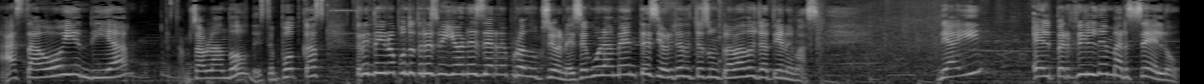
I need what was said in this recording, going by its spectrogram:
hasta hoy en día, estamos hablando de este podcast, 31.3 millones de reproducciones. Seguramente si ahorita te echas un clavado ya tiene más. De ahí el perfil de Marcelo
